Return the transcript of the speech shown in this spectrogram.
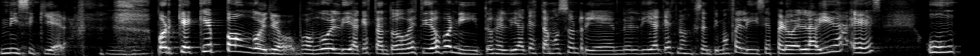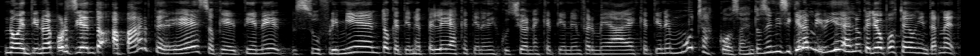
Ni siquiera. Porque ¿qué pongo yo? Pongo el día que están todos vestidos bonitos, el día que estamos sonriendo, el día que nos sentimos felices, pero en la vida es un 99% aparte de eso, que tiene sufrimiento, que tiene peleas, que tiene discusiones, que tiene enfermedades, que tiene muchas cosas. Entonces, ni siquiera mi vida es lo que yo posteo en Internet.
